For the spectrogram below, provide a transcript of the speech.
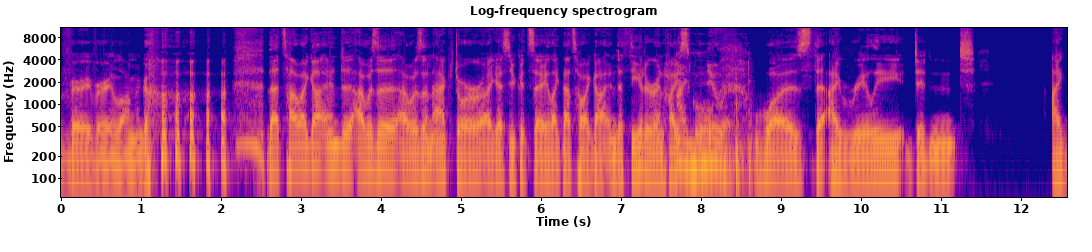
very very long ago. That's how i got into i was a i was an actor i guess you could say. Like that's how i got into theater in high school I knew it. was that i really didn't i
